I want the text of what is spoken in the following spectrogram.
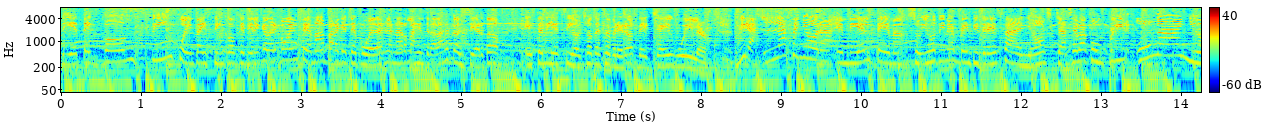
7.55, que tiene que ver con el tema para que te puedan ganar las entradas al concierto este 18 de febrero de Jay Wheeler. Mira, la señora envía el tema, su hijo tiene 23 años, ya se va a cumplir un año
